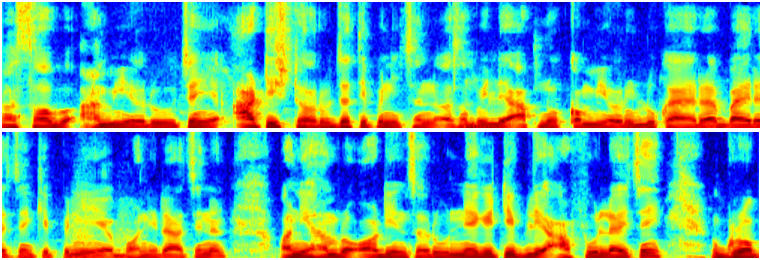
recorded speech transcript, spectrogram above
सब हामीहरू चाहिँ आर्टिस्टहरू जति पनि छन् सबैले आफ्नो कमीहरू लुकाएर बाहिर चाहिँ के पनि भनिरहेको छैनन् अनि हाम्रो अडियन्सहरू नेगेटिभली आफूलाई चाहिँ ग्रोप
